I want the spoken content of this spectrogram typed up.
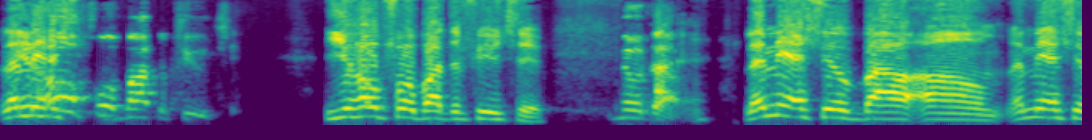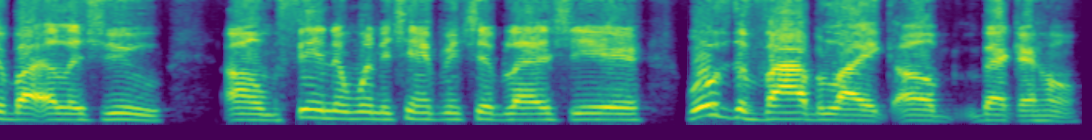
Let and me hopeful ask, about the future. You hopeful about the future? No doubt. let me ask you about um. Let me ask you about LSU. Um, seeing them win the championship last year, what was the vibe like uh, back at home?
